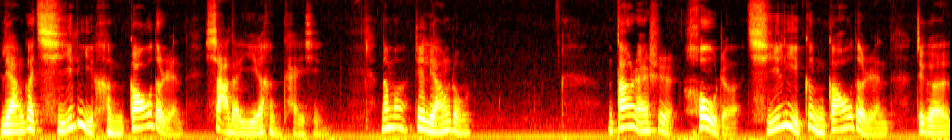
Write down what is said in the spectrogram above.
两个棋力很高的人下的也很开心。那么这两种。当然是后者棋力更高的人，这个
